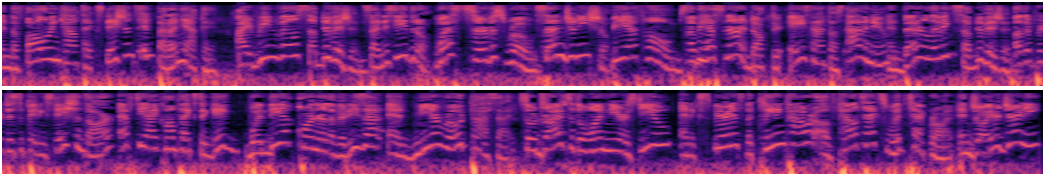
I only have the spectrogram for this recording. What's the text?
in the following Caltex stations in Parañaque. Ireneville Subdivision, San Isidro, West Service Road, San Dionisio, BF Homes, Abihasnan, Dr. A. Santos Avenue, and Better Living Subdivision. Other participating stations are FTI Complex Taguig, Buendia Corner Leveriza, and Mia Road Pasay. So drive to the one nearest you and experience the cleaning power of Caltex with Techron. Enjoy your journey.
